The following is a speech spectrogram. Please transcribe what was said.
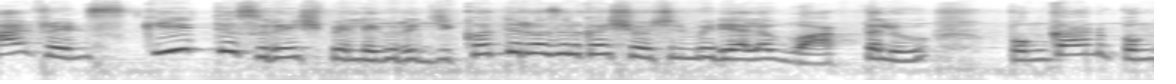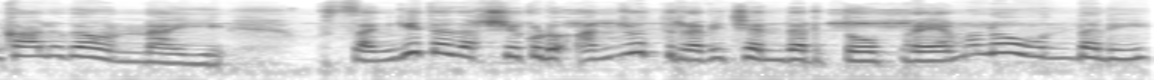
హాయ్ ఫ్రెండ్స్ కీర్తి సురేష్ పెళ్ళి గురించి కొద్ది రోజులుగా సోషల్ మీడియాలో వార్తలు పుంకాను పుంకాలుగా ఉన్నాయి. సంగీత దర్శకుడు అనిరుద్ రవిచందర్తో ప్రేమలో ఉందని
